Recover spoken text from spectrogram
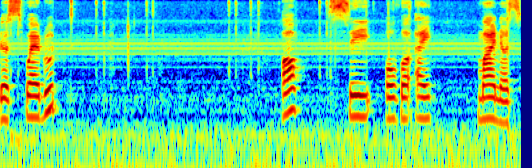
the square root of c over a minus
